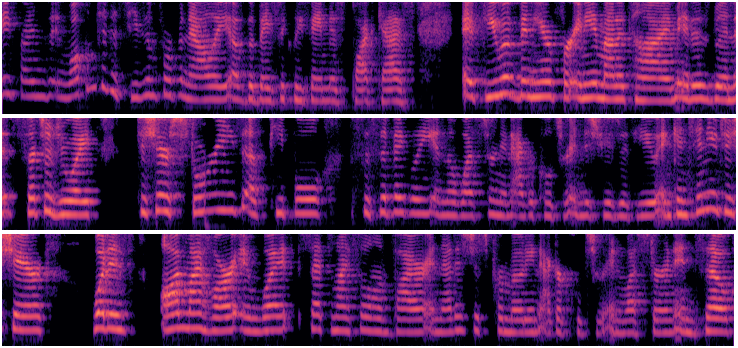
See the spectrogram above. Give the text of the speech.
Hey, friends, and welcome to the season four finale of the Basically Famous podcast. If you have been here for any amount of time, it has been such a joy to share stories of people specifically in the Western and agriculture industries with you and continue to share what is on my heart and what sets my soul on fire. And that is just promoting agriculture in Western. And so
